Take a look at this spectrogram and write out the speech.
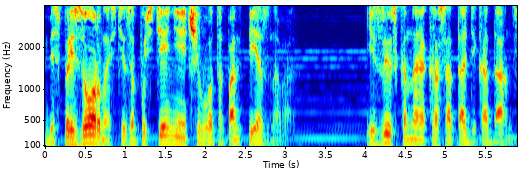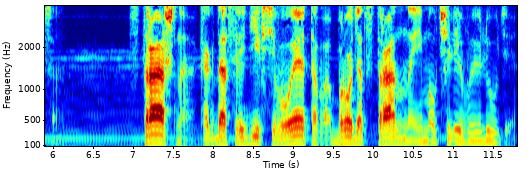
Беспризорность и запустение чего-то помпезного изысканная красота декаданса. Страшно, когда среди всего этого бродят странные и молчаливые люди.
